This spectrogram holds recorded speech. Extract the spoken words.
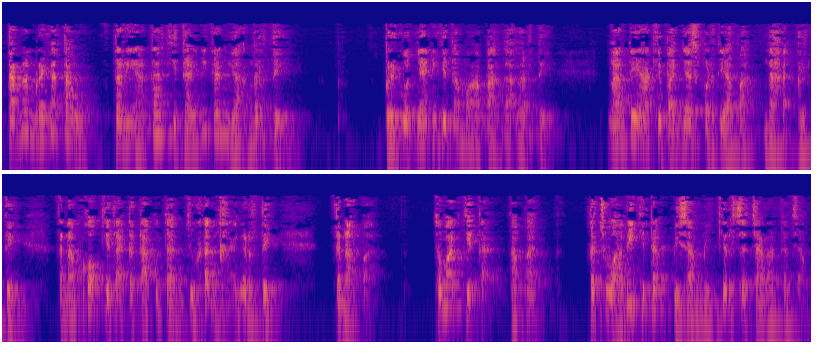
Karena mereka tahu ternyata kita ini kan nggak ngerti. Berikutnya ini kita mau apa nggak ngerti. Nanti akibatnya seperti apa nggak ngerti. Kenapa kok kita ketakutan juga nggak ngerti? Kenapa? Cuma kita apa? Kecuali kita bisa mikir secara tajam.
